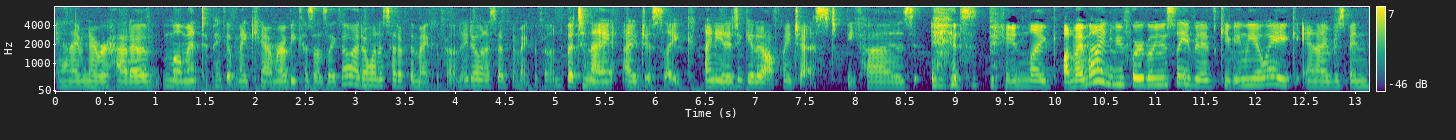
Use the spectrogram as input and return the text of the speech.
and I've never had a moment to pick up my camera because I was like, oh, I don't want to set up the microphone. I don't want to set up the microphone. But tonight I just like, I needed to get it off my chest because it's been like on my mind before going to sleep and it's keeping me awake. And I've just been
